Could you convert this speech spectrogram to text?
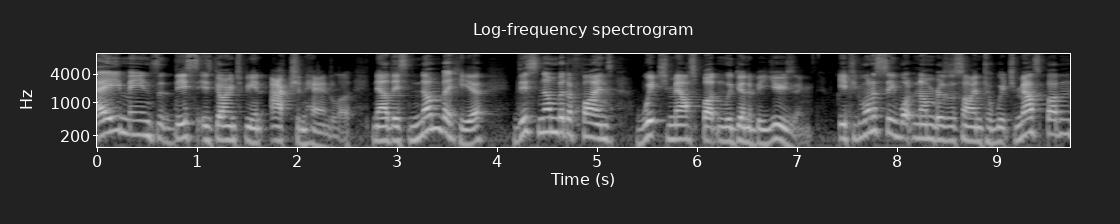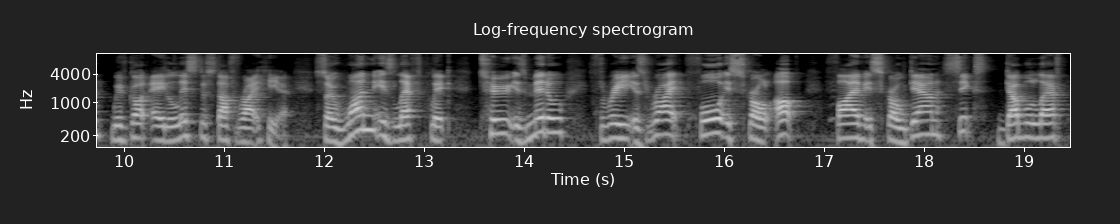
A means that this is going to be an action handler. Now this number here, this number defines which mouse button we're going to be using. If you want to see what number is assigned to which mouse button, we've got a list of stuff right here. So 1 is left click, 2 is middle, 3 is right, 4 is scroll up, 5 is scroll down, 6 double left,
